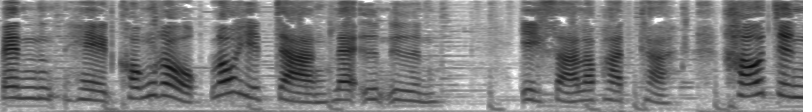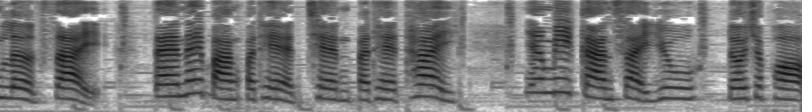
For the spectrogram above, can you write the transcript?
เป็นเหตุของโรคโลหิตจางและอื่นๆ อีกสารพัดค่ะ เขาจึงเลิกใส่แต่ในบางประเทศเช่นประเทศไทย ยังมีการใส่อยู่โดยเฉพาะ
